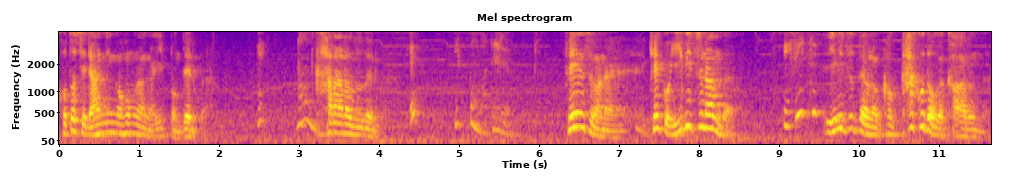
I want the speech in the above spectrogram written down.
今年ランニングホームランが1本出るから。なんで？必ず出るかえ一本は出る？らフェンスがね結構いびつなんだよ。いびつ？いびつっていうのはこう角度が変わるんだよ。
